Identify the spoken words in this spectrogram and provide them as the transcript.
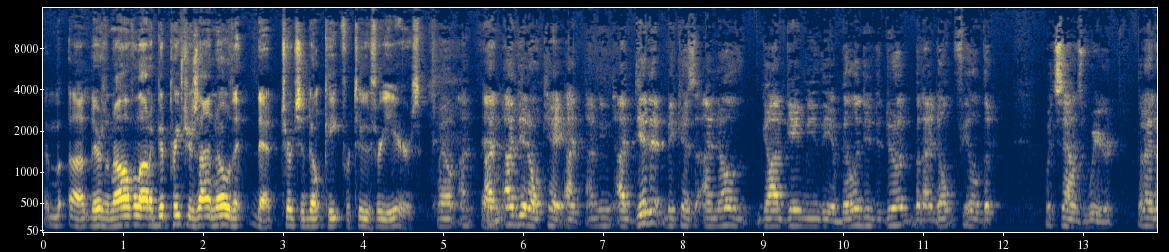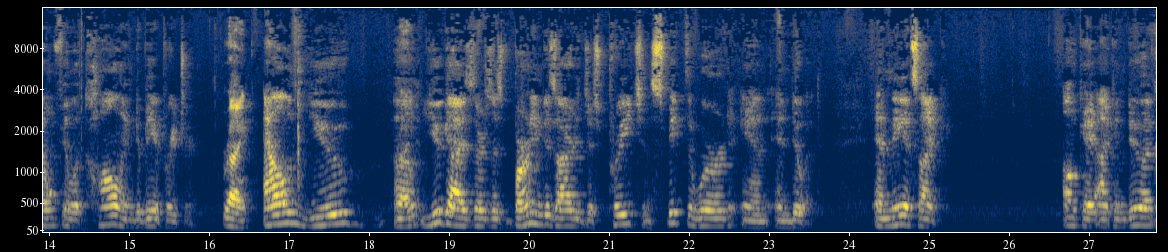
Uh, there's an awful lot of good preachers I know that, that churches don't keep for two or three years. Well, I, I, I did okay. I, I mean, I did it because I know God gave me the ability to do it, but I don't feel the, which sounds weird, but I don't feel a calling to be a preacher. Right. Alan, you, uh, Right. you guys, there's this burning desire to just preach and speak the word and and do it. And me, it's like, okay, I can do it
